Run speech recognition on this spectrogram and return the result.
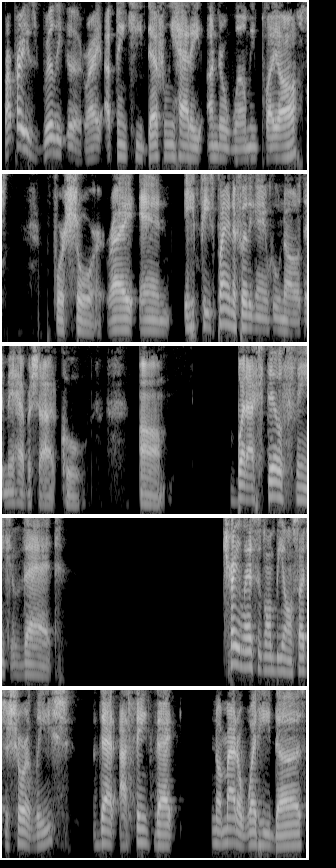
Brock Purdy is really good, right? I think he definitely had a underwhelming playoffs for sure, right? And if he's playing the Philly game, who knows? They may have a shot. Cool. Um, but I still think that Trey Lance is going to be on such a short leash that I think that no matter what he does,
